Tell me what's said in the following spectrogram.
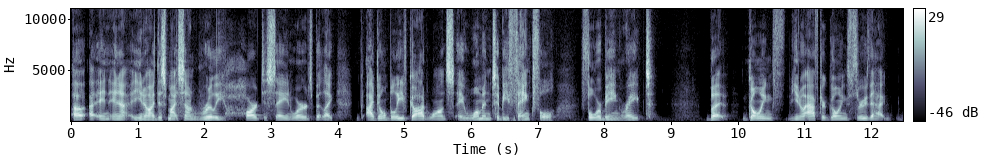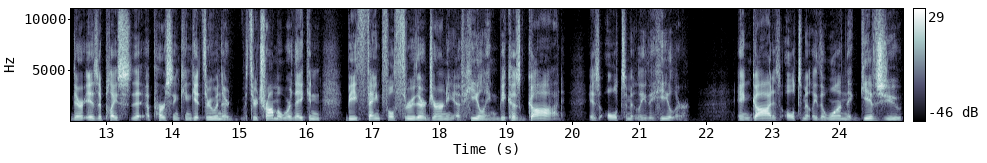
uh, uh and, and uh, you know, this might sound really hard to say in words, but like, I don't believe God wants a woman to be thankful for being raped. But going you know after going through that there is a place that a person can get through in their through trauma where they can be thankful through their journey of healing because God is ultimately the healer and God is ultimately the one that gives you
